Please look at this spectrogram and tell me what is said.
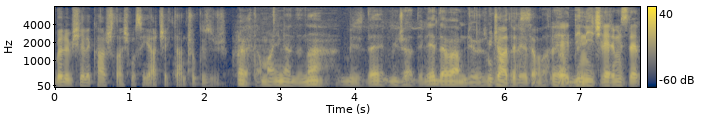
böyle bir şeyle karşılaşması gerçekten çok üzücü. Evet ama inadına biz de mücadeleye devam diyoruz. Mücadeleye devam. Ee, beri. dinleyicilerimiz de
